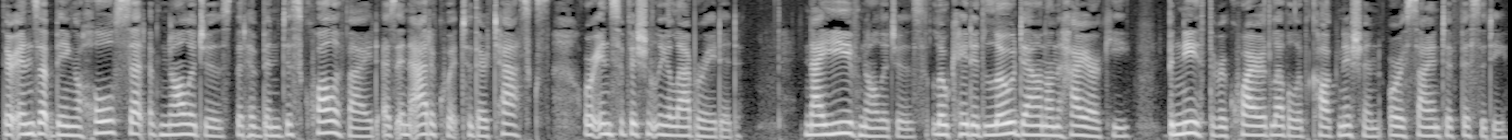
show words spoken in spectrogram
there ends up being a whole set of knowledges that have been disqualified as inadequate to their tasks or insufficiently elaborated naive knowledges located low down on the hierarchy beneath the required level of cognition or scientificity.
